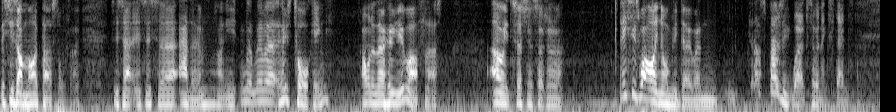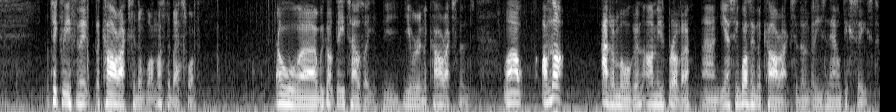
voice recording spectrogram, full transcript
this is on my personal phone. Is this, uh, is this uh, Adam? Like, who's talking? I want to know who you are first. Oh, it's such and such. This is what I normally do, and I suppose it works to an extent. Particularly for the, the car accident one, that's the best one. Oh, uh, we got details that you, you were in a car accident. Well, I'm not Adam Morgan, I'm his brother, and yes, he was in the car accident, but he's now deceased.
